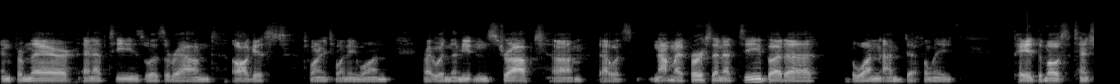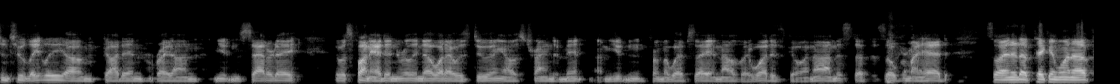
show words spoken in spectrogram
And from there, NFTs was around August 2021, right when the mutants dropped. Um, that was not my first NFT, but uh, the one I'm definitely paid the most attention to lately. Um, got in right on Mutant Saturday. It was funny. I didn't really know what I was doing. I was trying to mint a mutant from the website, and I was like, "What is going on? This stuff is over my head." So I ended up picking one up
